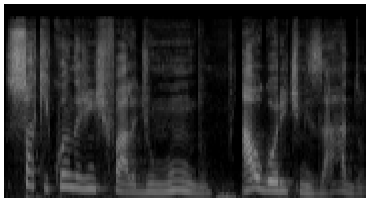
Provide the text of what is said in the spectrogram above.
Só que quando a gente fala de um mundo algoritmizado,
